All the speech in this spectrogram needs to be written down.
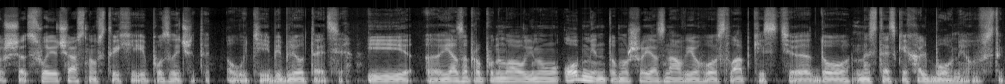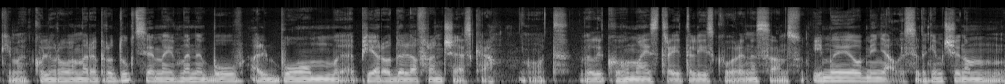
е, ще своєчасно встиг її позичити у тій бібліотеці. І е, я запропонував йому обмін, тому що я знав його слабкість е, до мистецьких альбомів з такими кольоровими репродукціями. І в мене був альбом П'єро де ла Франческа, от великого майстра італійського ренесансу. І ми обмінялися. Таким чином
